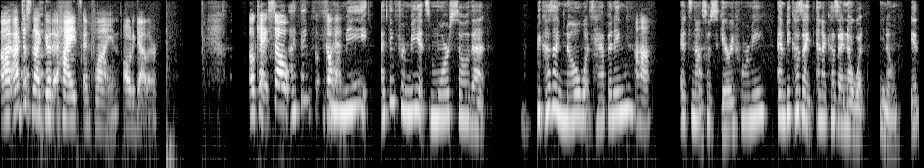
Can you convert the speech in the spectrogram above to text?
I, I'm just not good at heights and flying altogether. Okay, so I think Go- go ahead. me, I think for me it's more so that because I know what's happening, uh huh. It's not so scary for me and because i and because i know what you know it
